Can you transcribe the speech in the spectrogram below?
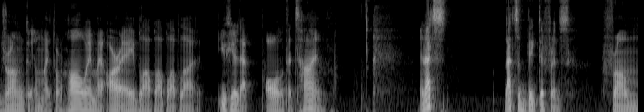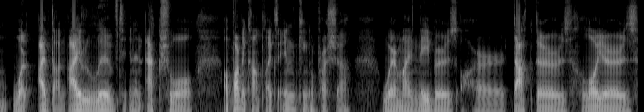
drunk in my dorm hallway, my RA, blah, blah, blah, blah. You hear that all the time and that's that's a big difference from what I've done. I lived in an actual apartment complex in King of Prussia where my neighbors are doctors, lawyers,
